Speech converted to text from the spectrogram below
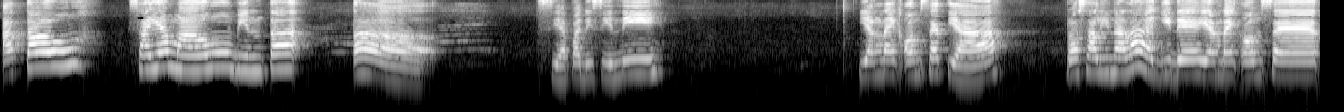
Atau saya mau minta uh, siapa di sini yang naik omset ya? Rosalina lagi deh yang naik omset.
